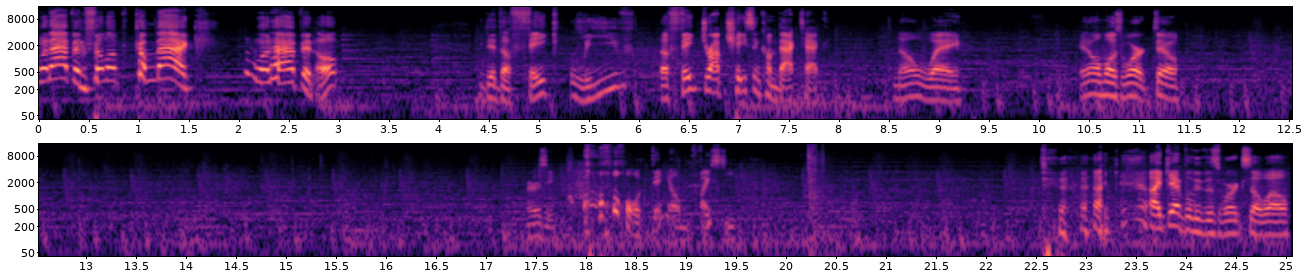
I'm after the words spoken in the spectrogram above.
what happened, Philip? Come back. What happened? Oh. He did the fake leave? The fake drop chase and come back tech. No way. It almost worked, too. Where is he? Oh, damn. Feisty. I can't believe this worked so well.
